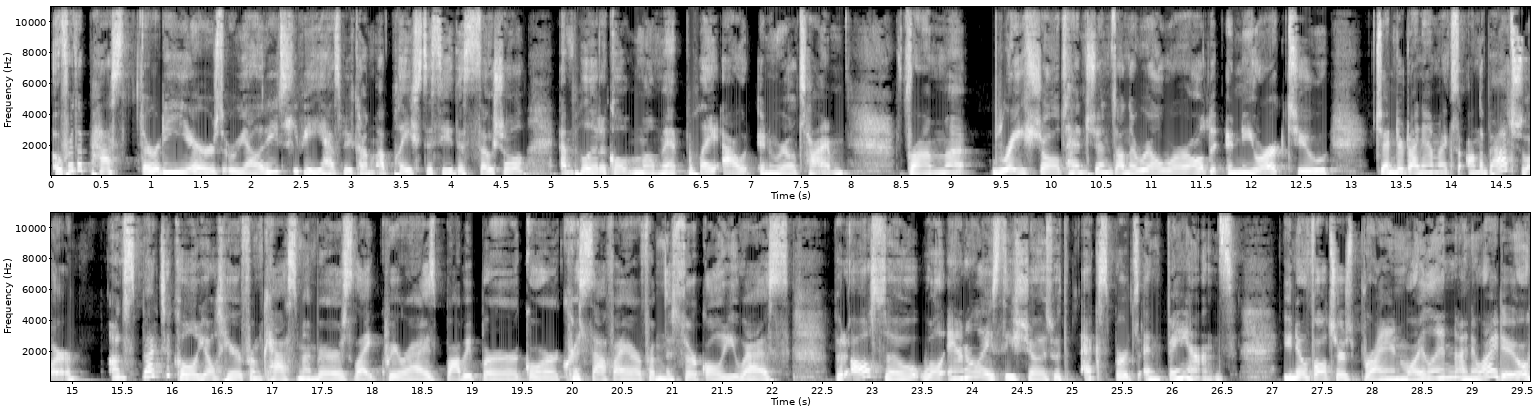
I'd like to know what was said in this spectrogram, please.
Over the past 30 years, reality TV has become a place to see the social and political moment play out in real time. From racial tensions on the real world in New York to gender dynamics on The Bachelor. On Spectacle, you'll hear from cast members like Queer Eye's Bobby Berk or Chris Sapphire from The Circle US, but also we'll analyze these shows with experts and fans. You know Vulture's Brian Moylan? I know I do.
